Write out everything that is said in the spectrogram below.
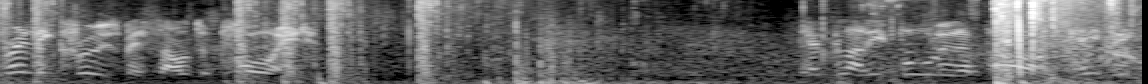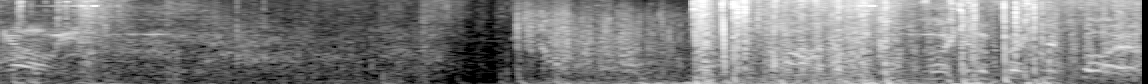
Friendly cruise missile deployed. They're bloody falling apart. Keep it going. Taking effective fire!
